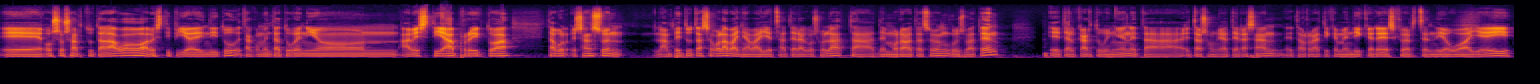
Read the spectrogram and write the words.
e, oso sartuta dago, abesti pila egin ditu, eta komentatu genion abestia, proiektua, eta bueno, esan zuen lanpetuta zegoela, baina baietz aterako zuela, eta denbora bat zuen goiz baten, eta elkartu ginen, eta eta oso ongi atera zen, eta horregatik hemendik ere eskertzen diogu haiei,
